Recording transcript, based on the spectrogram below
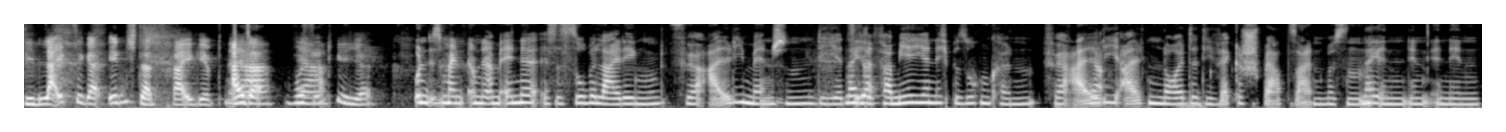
die Leipziger Innenstadt freigibt. Ja, Alter, wo ja. sind wir hier? Und ich meine, und am Ende ist es so beleidigend für all die Menschen, die jetzt naja. ihre Familie nicht besuchen können, für all ja. die alten Leute, die weggesperrt sein müssen naja. in, in, in den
